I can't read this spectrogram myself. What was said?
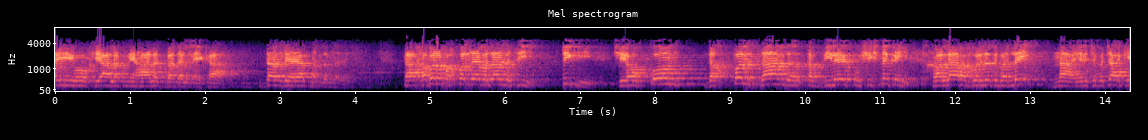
نہیں ہو خیال اپنی حالت بدلنے کا درد آیات مطلب نه دی دا خبره په خپل ځای بزان لسی ټکی چې یو قوم د خپل ځان د تبدیلې کوشش نه کوي الله رب عزت بدلی نه یعنی چې بچا کې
